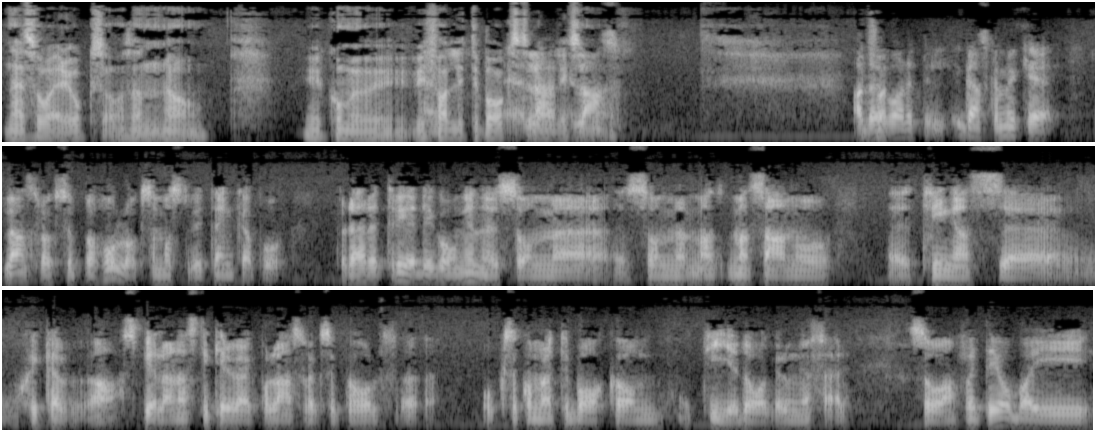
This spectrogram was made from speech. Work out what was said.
Nej, så är det också. Och sen, ja, vi, kommer, vi, faller tillbaks till det här liksom. Lands... Ja, det har varit ganska mycket landslagsuppehåll också, måste vi tänka på. För det här är tredje gången nu som, eh, som Manzano eh, tvingas eh, skicka, ja, spelarna sticker iväg på landslagsuppehåll och så kommer de tillbaka om tio dagar ungefär. Så han får inte jobba i,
